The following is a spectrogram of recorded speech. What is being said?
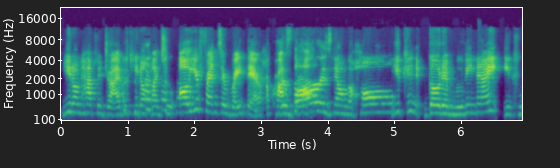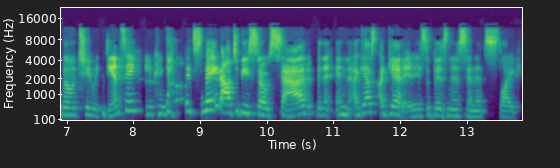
You don't have to drive if you don't want to. All your friends are right there across your the bar hall. is down the hall. You can go to movie night. You can go to dancing. You can. it's made out to be so sad, but and I guess I get it. It's a business, and it's like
